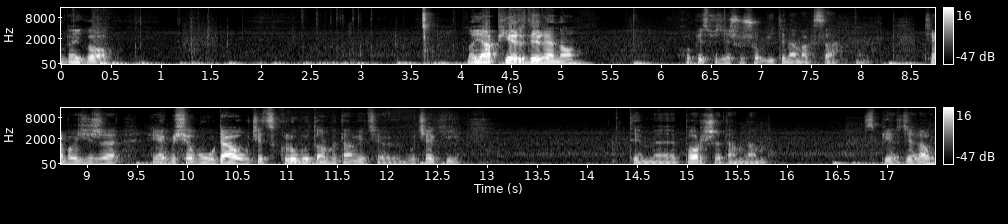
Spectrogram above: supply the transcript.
Daj go. No ja pierdyle, no. Chłopiec przecież już obity na maksa. Chciałem powiedzieć, że jakby się mu udało uciec z klubu, to my tam, wiecie, ucieki tym e, Porsche tam nam spierdzielał.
